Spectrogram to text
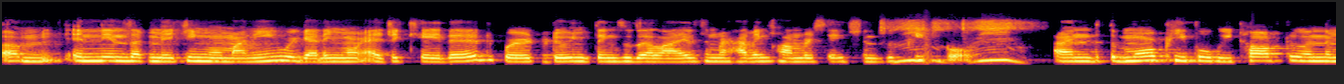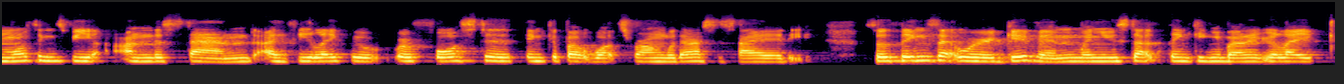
um, Indians are making more money, we're getting more educated, we're doing things with our lives, and we're having conversations with people. And the more people we talk to and the more things we understand, I feel like we're, we're forced to think about what's wrong with our society. So, things that we're given, when you start thinking about it, you're like,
